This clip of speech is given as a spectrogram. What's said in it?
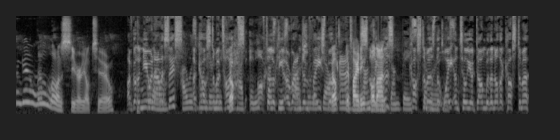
I'm getting a little low on cereal too. I've got a new Hello. analysis. I was a customer wondering if you types had any after looking at a random Facebook Nope, ad they're fighting. Hold on. Customers that wait until you're done with another customer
